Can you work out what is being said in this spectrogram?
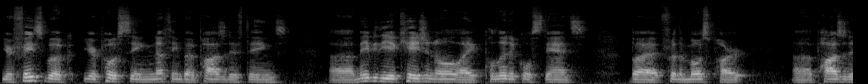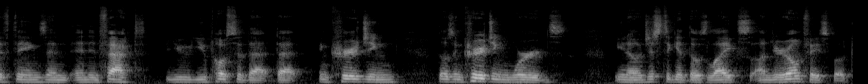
your Facebook, you're posting nothing but positive things." Uh, maybe the occasional like political stance, but for the most part, uh, positive things. And, and in fact, you, you posted that that encouraging those encouraging words, you know, just to get those likes on your own Facebook.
